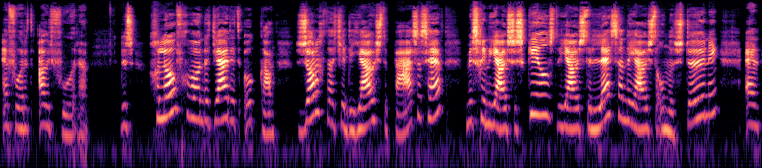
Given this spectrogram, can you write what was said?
en voor het uitvoeren. Dus geloof gewoon dat jij dit ook kan. Zorg dat je de juiste basis hebt, misschien de juiste skills, de juiste lessen, de juiste ondersteuning. En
